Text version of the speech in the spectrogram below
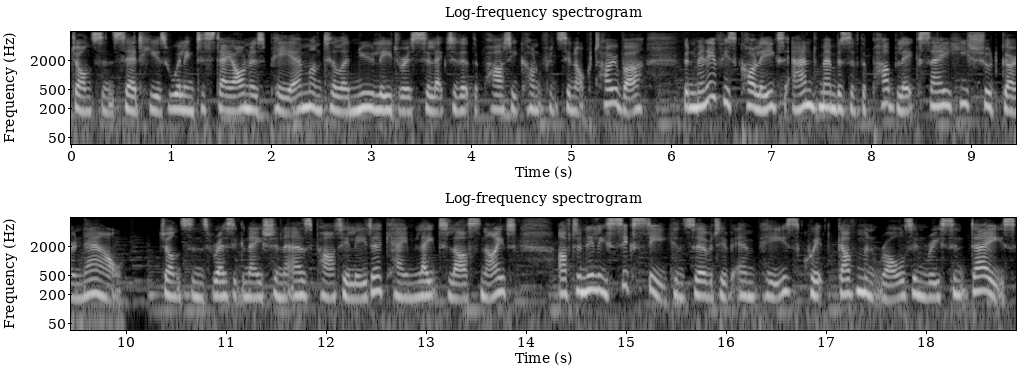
Johnson said he is willing to stay on as PM until a new leader is selected at the party conference in October, but many of his colleagues and members of the public say he should go now. Johnson's resignation as party leader came late last night after nearly 60 Conservative MPs quit government roles in recent days,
